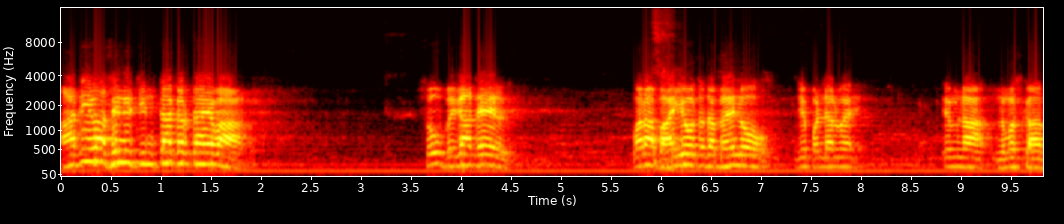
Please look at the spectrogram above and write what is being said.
આદિવાસીની ચિંતા કરતા એવા સૌ ભેગા થયેલ મારા ભાઈઓ તથા બહેનો જે પંડાલભાઈ, એમના નમસ્કાર.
